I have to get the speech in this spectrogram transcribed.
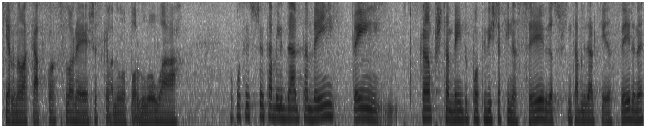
que ela não acabe com as florestas, que ela não polua o ar. O conceito de sustentabilidade também tem campos também do ponto de vista financeiro, da sustentabilidade financeira, né?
